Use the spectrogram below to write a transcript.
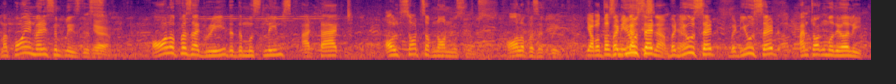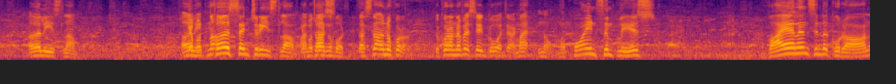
My point very simply is this. Yeah. All of us agree that the Muslims attacked all sorts of non-Muslims. All of us agree. Yeah, but doesn't But mean you that's said, Islam. but Yeah. you said, but you said, I'm talking about the early, early Islam. Yeah, Early, but not- first century Islam. Yeah, I'm talking about. That's not in the Quran. The Quran never said go attack. My, no, my point simply is violence in the Quran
